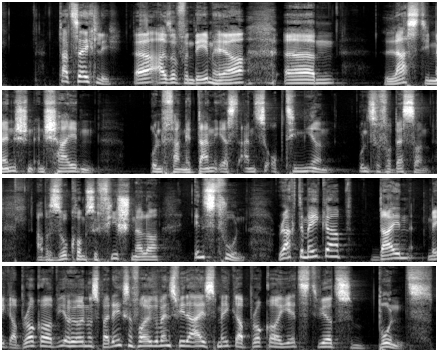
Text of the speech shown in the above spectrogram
Tatsächlich. Ja, also von dem her, ähm, lass die Menschen entscheiden und fange dann erst an zu optimieren und zu verbessern. Aber so kommst du viel schneller ins Tun. Rock the Make-up, dein Make-up-Rocker. Wir hören uns bei der nächsten Folge, wenn es wieder heißt Make-up-Rocker. Jetzt wird's bunt.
